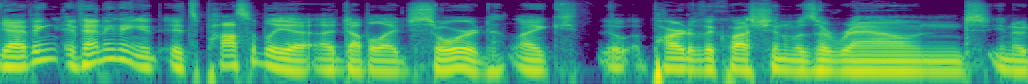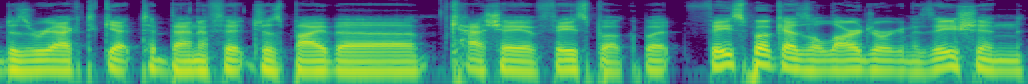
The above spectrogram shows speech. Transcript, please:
Yeah, I think if anything, it's possibly a, a double-edged sword. Like uh, part of the question was around, you know, does React get to benefit just by the cachet of Facebook? But Facebook, as a large organization,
